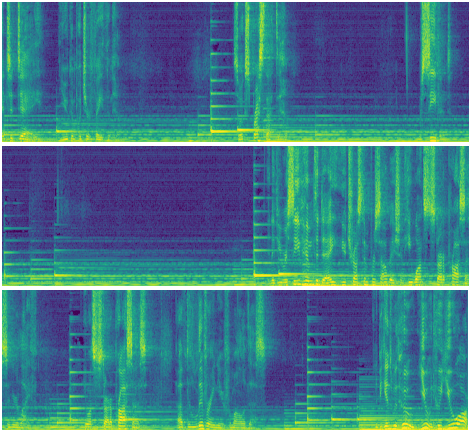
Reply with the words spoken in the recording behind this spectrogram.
And today, you can put your faith in him. So express that to him. Receive it. And if you receive him today, you trust him for salvation, he wants to start a process in your life. He wants to start a process of delivering you from all of this. And it begins with who? You and who you are.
